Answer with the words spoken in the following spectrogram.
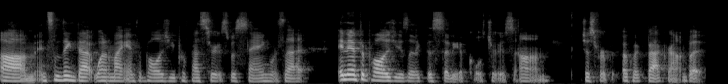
um and something that one of my anthropology professors was saying was that in anthropology is like the study of cultures um just for a quick background but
